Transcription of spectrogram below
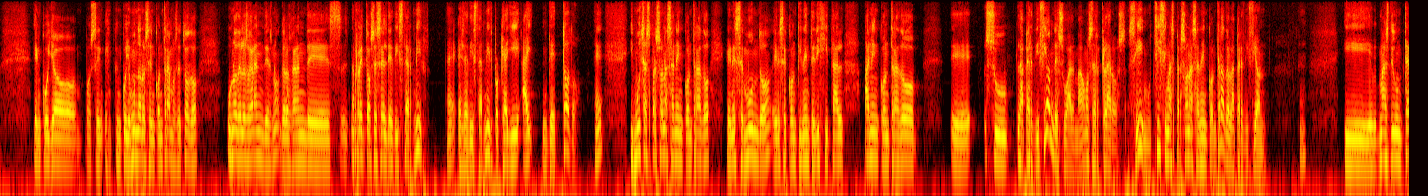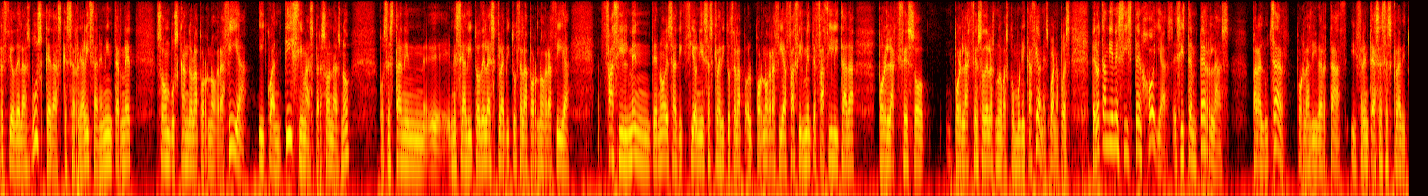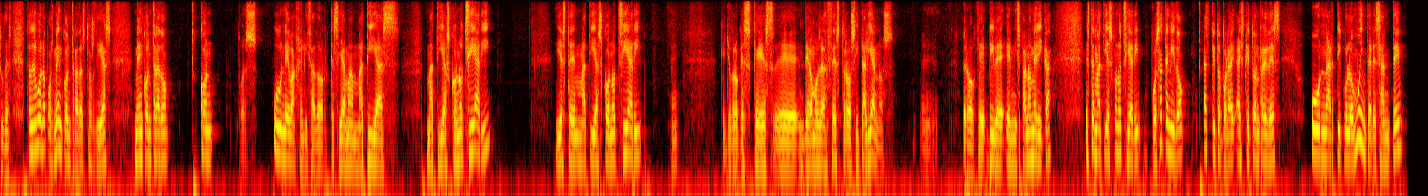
En cuyo, pues en cuyo mundo nos encontramos de todo, uno de los grandes, ¿no? De los grandes retos es el de discernir, ¿eh? el de discernir, porque allí hay de todo. ¿Eh? Y muchas personas han encontrado en ese mundo, en ese continente digital, han encontrado eh, la perdición de su alma. Vamos a ser claros. Sí, muchísimas personas han encontrado la perdición. ¿eh? Y más de un tercio de las búsquedas que se realizan en Internet son buscando la pornografía y cuantísimas personas, ¿no? Pues están en, eh, en, ese hálito de la esclavitud de la pornografía. Fácilmente, ¿no? Esa adicción y esa esclavitud de la pornografía fácilmente facilitada por el acceso por el acceso de las nuevas comunicaciones. Bueno, pues, pero también existen joyas, existen perlas para luchar por la libertad y frente a esas esclavitudes. Entonces, bueno, pues me he encontrado estos días, me he encontrado con pues un evangelizador que se llama Matías Matías Conociari, y este Matías Conociari, ¿eh? que yo creo que es, que es eh, digamos, de ancestros italianos, eh, pero que vive en Hispanoamérica, este Matías Conociari, pues ha tenido, ha escrito por ha escrito en redes un artículo muy interesante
